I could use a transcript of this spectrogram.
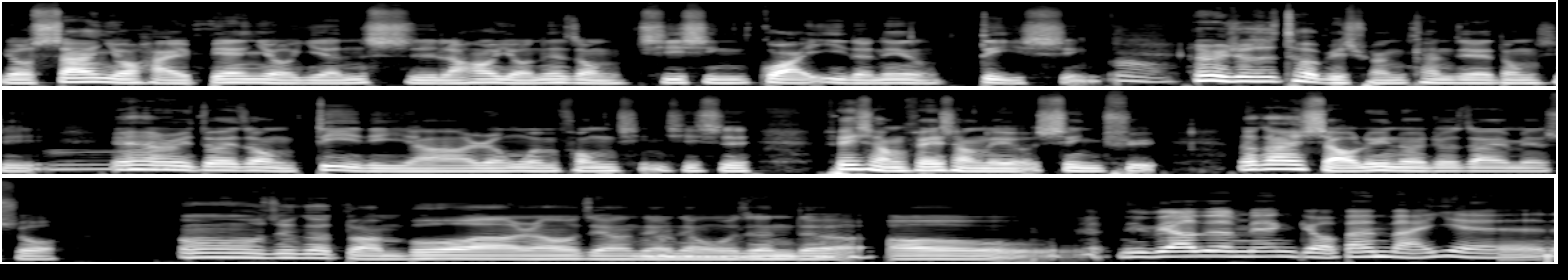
有山、有海边、有岩石，然后有那种奇形怪异的那种地形。嗯 Henry 就是特别喜欢看这些东西，因为 Henry 对这种地理啊、人文风情其实非常非常的有兴趣。那刚才小绿呢就在那边说。哦，这个短波啊，然后这样这样这样，我真的哦，你不要在那边给我翻白眼，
